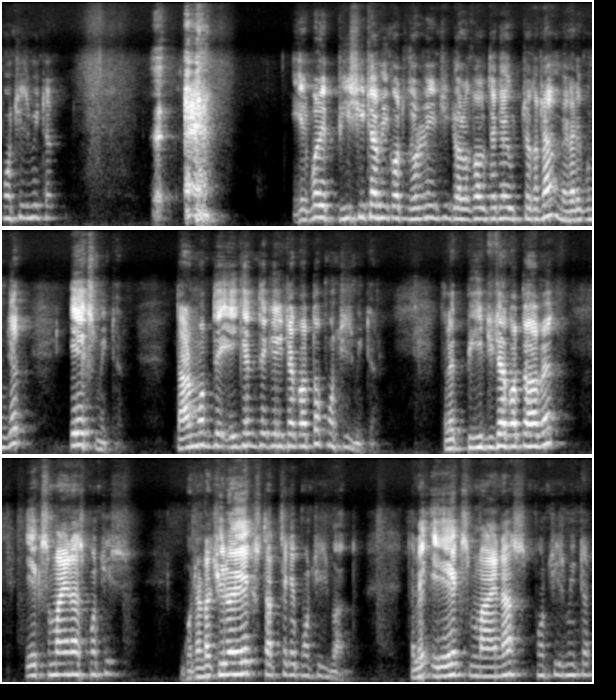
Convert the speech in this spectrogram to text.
পঁচিশ মিটার। এরপরে পিসিটা আমি কত ধরে নিয়েছি? জলতল থেকে উচ্চতাটা মেঘারিপুঞ্জের এক্স মিটার। তার মধ্যে এইখান থেকে এইটা কত? পঁচিশ মিটার। তাহলে পিডিটা কত হবে? এক্স মাইনাস পঁচিশ, গোটাটা ছিল এক্স তার থেকে পঁচিশ বাদ। তাহলে এক্স মাইনাস পঁচিশ মিটার।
